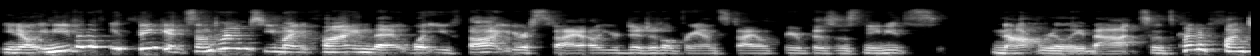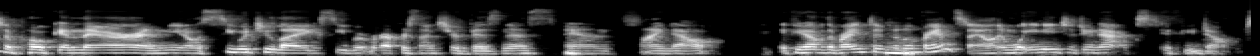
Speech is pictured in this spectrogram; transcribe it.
you know, and even if you think it, sometimes you might find that what you thought your style, your digital brand style for your business, maybe it's not really that. So it's kind of fun to poke in there and, you know, see what you like, see what represents your business and find out if you have the right digital mm-hmm. brand style and what you need to do next if you don't.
